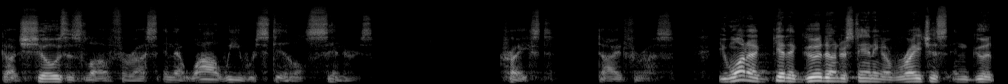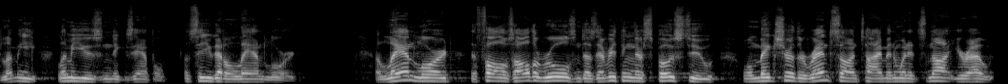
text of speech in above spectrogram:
God shows his love for us in that while we were still sinners, Christ died for us. You want to get a good understanding of righteous and good. Let me, let me use an example. Let's say you got a landlord. A landlord that follows all the rules and does everything they're supposed to will make sure the rent's on time, and when it's not, you're out.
